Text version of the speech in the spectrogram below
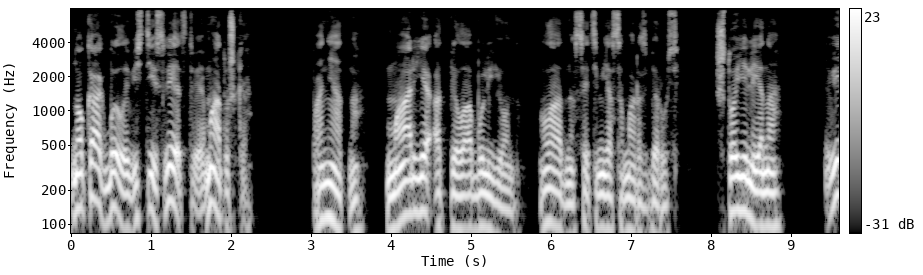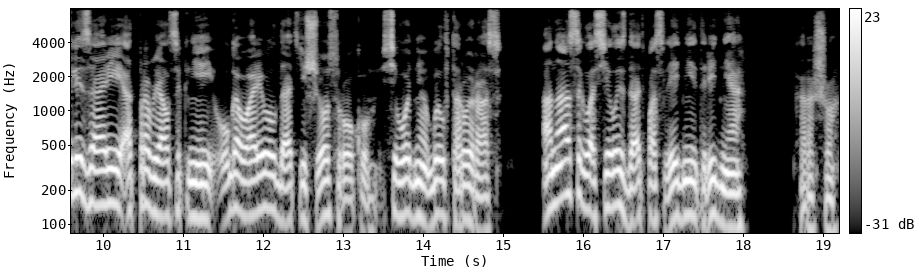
Но как было вести следствие, матушка?» «Понятно». Марья отпила бульон. «Ладно, с этим я сама разберусь. Что Елена?» Велизарий отправлялся к ней, уговаривал дать еще сроку. Сегодня был второй раз. Она согласилась дать последние три дня. Хорошо.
